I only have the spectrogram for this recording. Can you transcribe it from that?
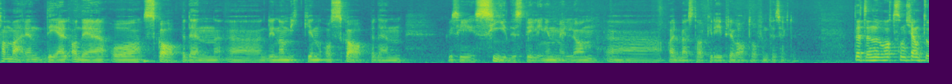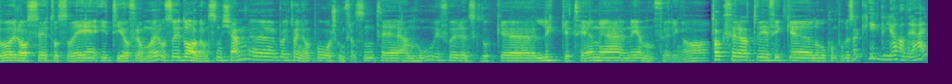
kan være en del av det å skape den eh, dynamikken og skape den si, sidestillingen mellom eh, arbeidstakere i privat og offentlig sektor. Dette er en debatt som kommer til å rase høyt også i, i tida framover. Også i dagene som kommer, eh, bl.a. på årskonferansen til NHO. Vi får ønske dere eh, lykke til med, med gjennomføringa. Takk for at vi fikk eh, lov å komme på besøk. Hyggelig å ha dere her.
